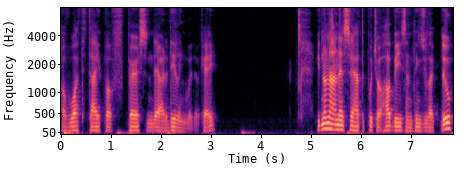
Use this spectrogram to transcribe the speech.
of what type of person they are dealing with okay? You do not necessarily have to put your hobbies and things you like to do.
